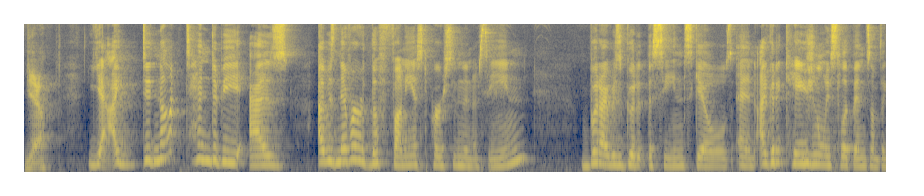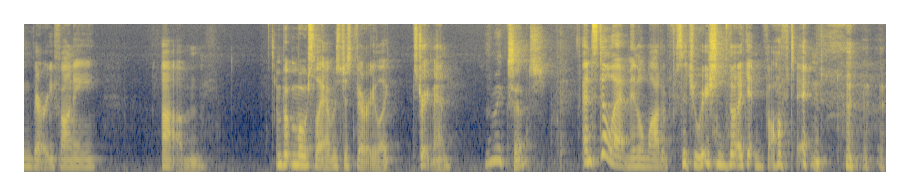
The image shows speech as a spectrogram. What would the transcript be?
yeah. Yeah, I did not tend to be as. I was never the funniest person in a scene, but I was good at the scene skills, and I could occasionally slip in something very funny. Um, but mostly I was just very like straight man, That makes sense. and still am in a lot of situations that I get involved in.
